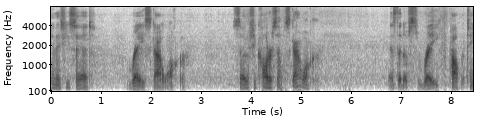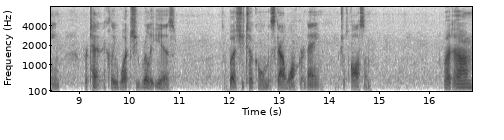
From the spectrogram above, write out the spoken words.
And then she said, Rey Skywalker. So she called herself a Skywalker instead of Rey Palpatine for technically what she really is. But she took on the Skywalker name, which was awesome. But um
